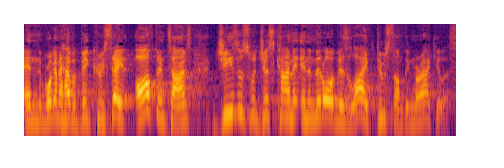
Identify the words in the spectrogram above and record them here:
and we're going to have a big crusade. Oftentimes, Jesus would just kind of, in the middle of his life, do something miraculous.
